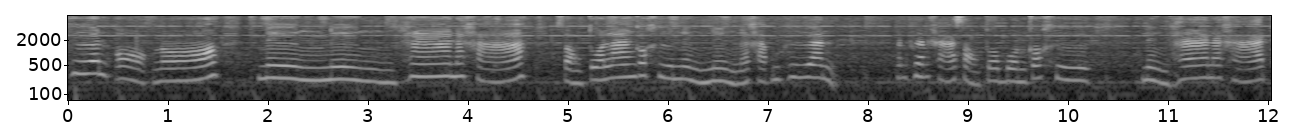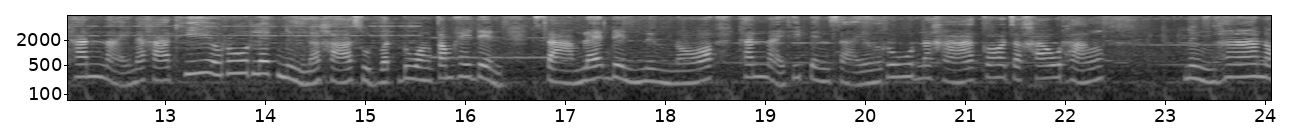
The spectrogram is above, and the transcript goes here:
เพื่อนๆออกเนาะ1 1 5นะคะสองตัวล่างก็คือ1 1นะคะเพื่อนๆเพื่อนๆคะสองตัวบนก็คือ 15 นะคะ ท่านไหนนะคะที่รูดเลข 1 นะคะ สูตรวัดดวงต้องให้เด่น 3 และเด่น 1 เนาะ ท่านไหนที่เป็นสายรูดนะคะ ก็จะเข้าทั้ง 15 เน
